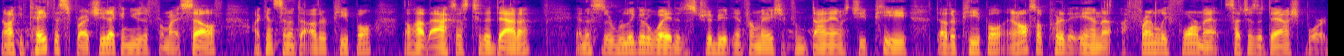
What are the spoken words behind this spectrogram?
Now I can take the spreadsheet, I can use it for myself, I can send it to other people. They'll have access to the data and this is a really good way to distribute information from Dynamics GP to other people and also put it in a friendly format such as a dashboard.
